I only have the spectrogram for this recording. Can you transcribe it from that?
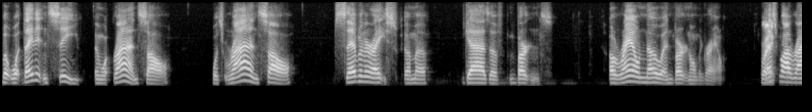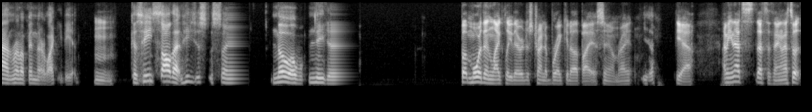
but what they didn't see and what Ryan saw was Ryan saw seven or eight um, uh, guys of Burton's around Noah and Burton on the ground. Right. That's why Ryan run up in there like he did. Mm. Because he saw that and he just assumed Noah needed But more than likely, they were just trying to break it up. I assume, right? Yeah. Yeah. I mean, that's that's the thing. That's what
